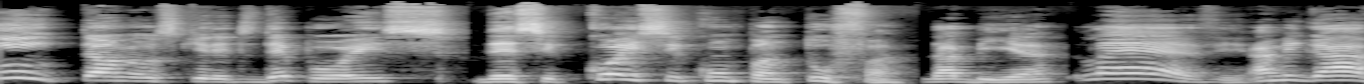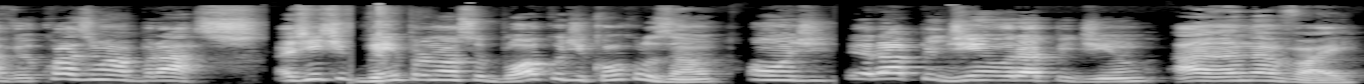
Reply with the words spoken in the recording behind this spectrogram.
Então, meus queridos, depois desse coice com pantufa da Bia, leve, amigável, quase um abraço, a gente vem para o nosso bloco de conclusão, onde, rapidinho, rapidinho, a Ana vai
